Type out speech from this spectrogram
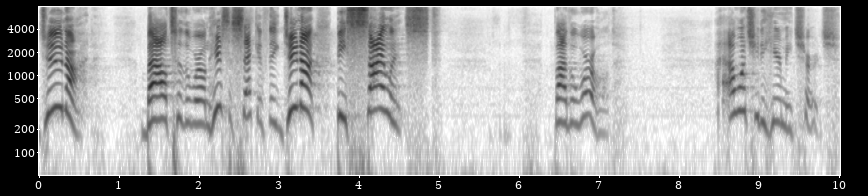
Do not bow to the world. And here's the second thing do not be silenced by the world. I want you to hear me, church.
